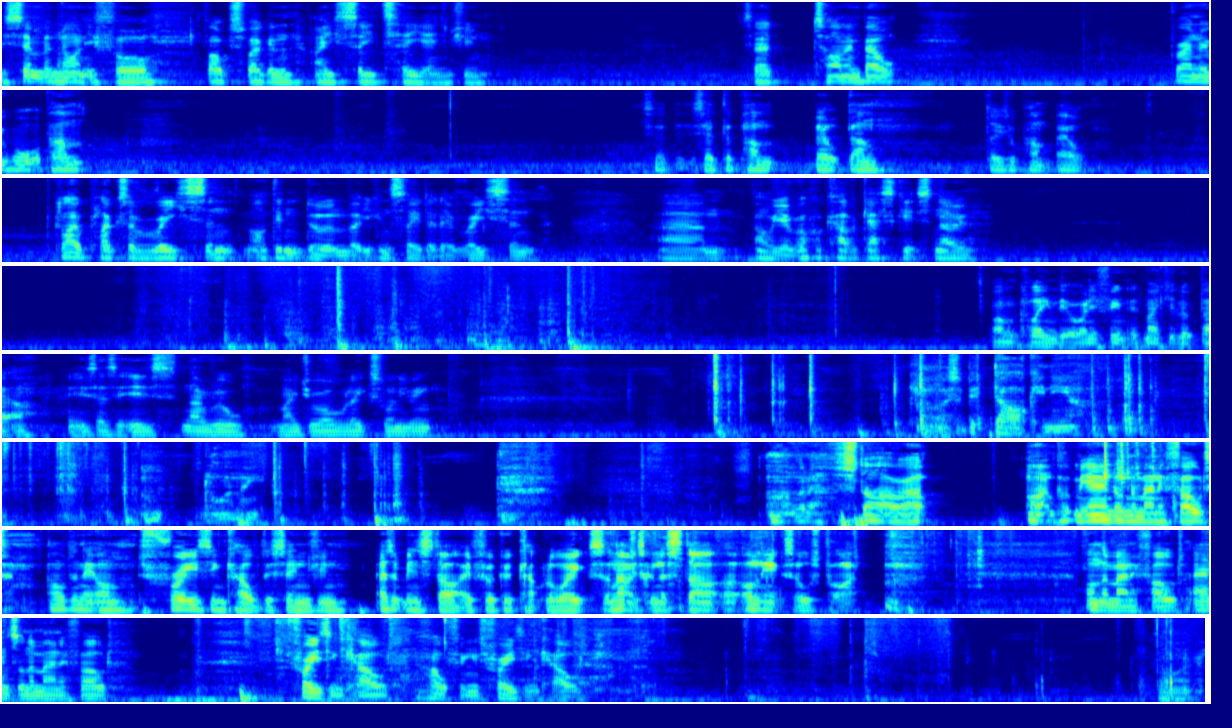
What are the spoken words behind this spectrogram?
December 94 Volkswagen ACT engine. So timing belt, brand new water pump. Had the pump belt done, diesel pump belt. Glow plugs are recent. I didn't do them, but you can see that they're recent. Um, oh yeah, rocker cover gaskets, no I haven't cleaned it or anything to make it look better. It is as it is, no real major oil leaks or anything. Oh, it's a bit dark in here. Oh, blimey. Oh, I'm gonna start her up. I right, put my hand on the manifold, holding it on. It's freezing cold, this engine. Hasn't been started for a good couple of weeks. I know it's gonna start on the exhaust pipe. on the manifold, hands on the manifold freezing cold. The whole thing is freezing cold. Right.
